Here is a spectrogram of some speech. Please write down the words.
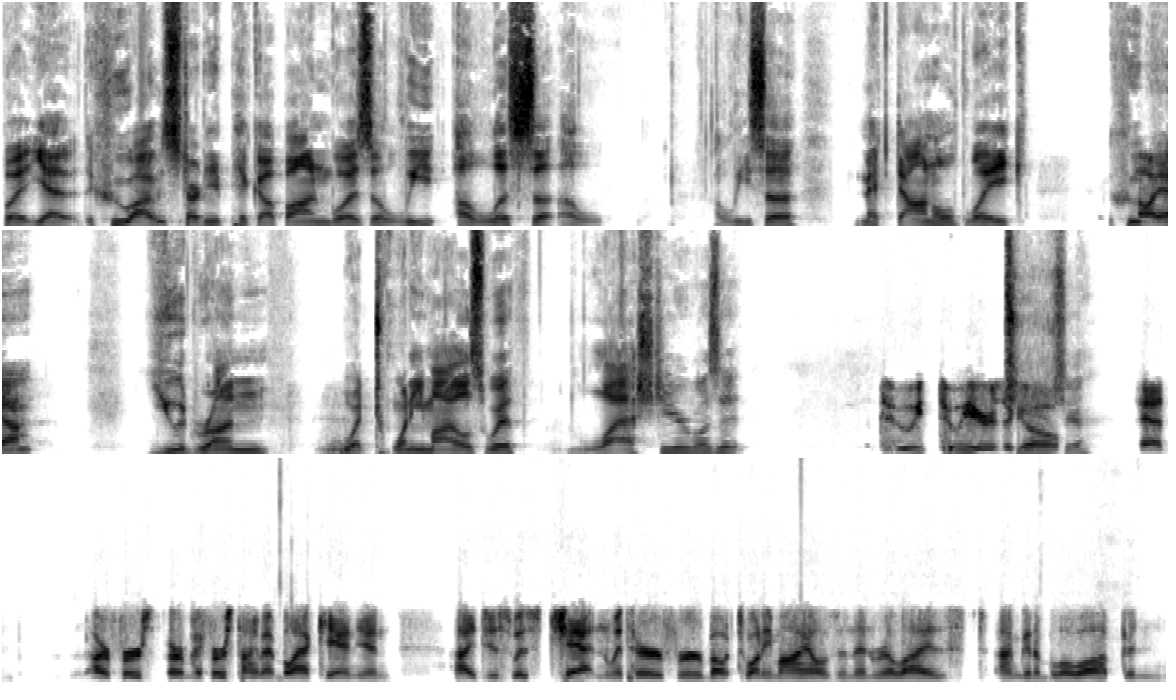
but yeah, who I was starting to pick up on was Ali- Alyssa, Al- Elisa McDonald. Like who oh, yeah. you, you had run what 20 miles with last year was it two two years two ago years at our first or my first time at black canyon i just was chatting with her for about 20 miles and then realized i'm going to blow up and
